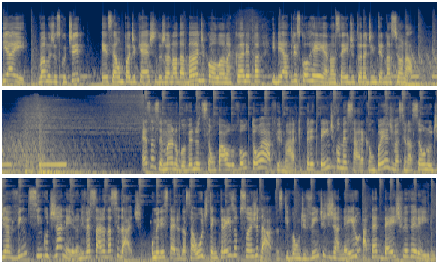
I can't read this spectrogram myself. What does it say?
E aí, vamos discutir? Esse é um podcast do Jornal da Band com Lana Canepa e Beatriz Correia, nossa editora de internacional. Essa semana, o governo de São Paulo voltou a afirmar que pretende começar a campanha de vacinação no dia 25 de janeiro, aniversário da cidade. O Ministério da Saúde tem três opções de datas, que vão de 20 de janeiro até 10 de fevereiro.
